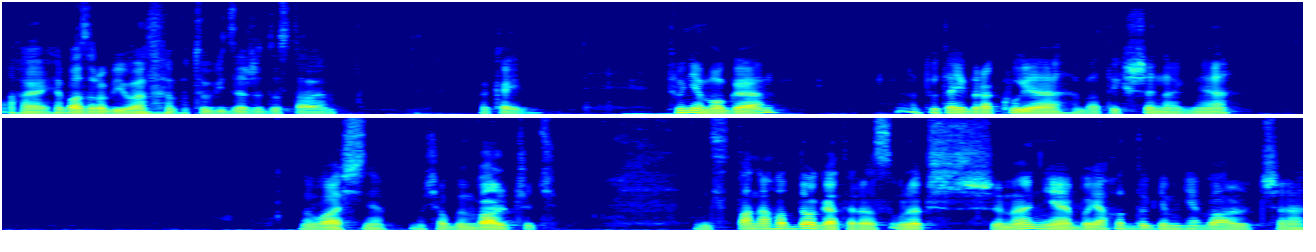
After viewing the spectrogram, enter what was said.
Okej, chyba zrobiłem, bo tu widzę, że dostałem. Okej. Tu nie mogę. Tutaj brakuje chyba tych szynek, nie? No właśnie, musiałbym walczyć. Więc pana hot doga teraz ulepszymy? Nie, bo ja hot dogiem nie walczę.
